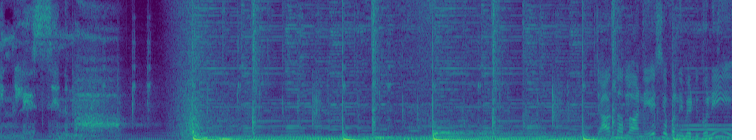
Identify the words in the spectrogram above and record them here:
ఇంగ్లీష్ సినిమా. జాతరలో అని వేసే పని పెట్టుకుని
